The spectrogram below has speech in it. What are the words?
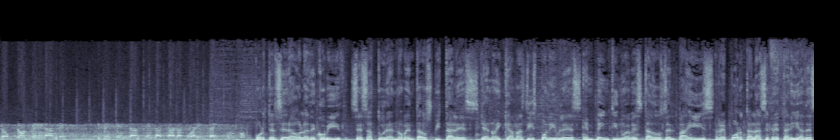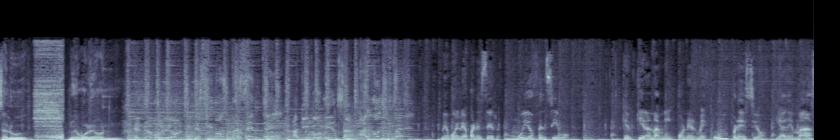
Doctor Fernández, presentarse en la sala 45. Por tercera ola de COVID, se saturan 90 hospitales. Ya no hay camas disponibles en 29 estados del país, reporta la Secretaría de Salud. Nuevo León. En Nuevo León decimos presente, aquí diferente. Me vuelve a parecer muy ofensivo que quieran a mí ponerme un precio y además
